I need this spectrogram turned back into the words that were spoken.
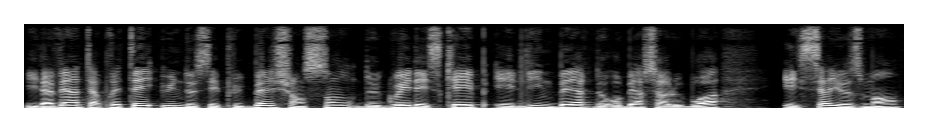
Il avait interprété une de ses plus belles chansons de Great Escape et Lindbergh de Robert Charlebois. Et sérieusement,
